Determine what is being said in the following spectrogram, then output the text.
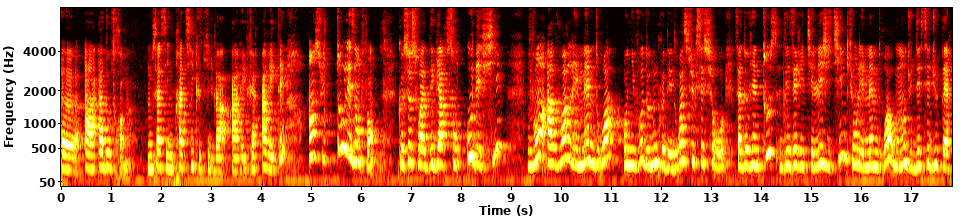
à, d'autres hommes. Donc ça, c'est une pratique qu'il va faire arrêter. Ensuite, tous les enfants, que ce soit des garçons ou des filles, vont avoir les mêmes droits au niveau de donc des droits successoraux. Ça deviennent tous des héritiers légitimes qui ont les mêmes droits au moment du décès du père.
